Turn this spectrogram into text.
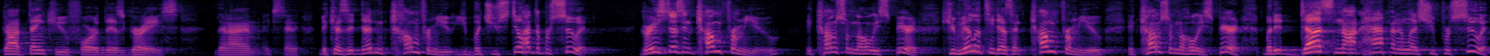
God, thank you for this grace that I am extending. Because it doesn't come from you, you but you still have to pursue it. Grace doesn't come from you, it comes from the Holy Spirit. Humility doesn't come from you, it comes from the Holy Spirit. But it does not happen unless you pursue it.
